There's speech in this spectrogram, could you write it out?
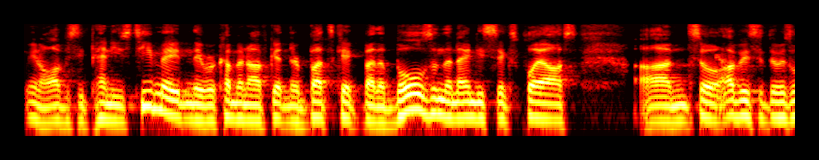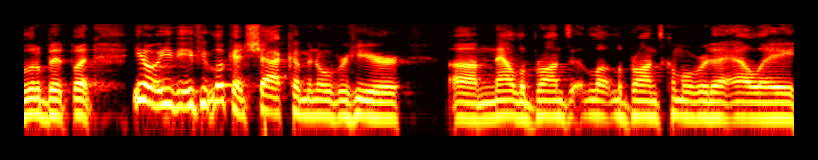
you know, obviously Penny's teammate, and they were coming off getting their butts kicked by the Bulls in the '96 playoffs. Um, so yeah. obviously there was a little bit, but you know, if, if you look at Shaq coming over here, um, now LeBron's Le, LeBron's come over to LA.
